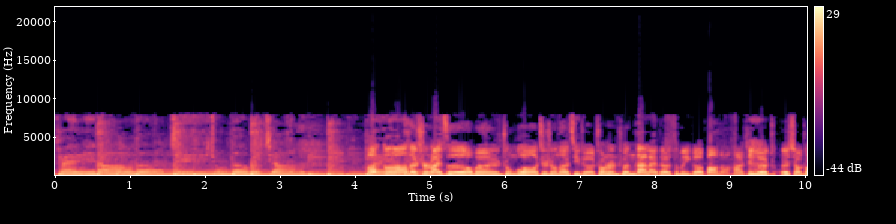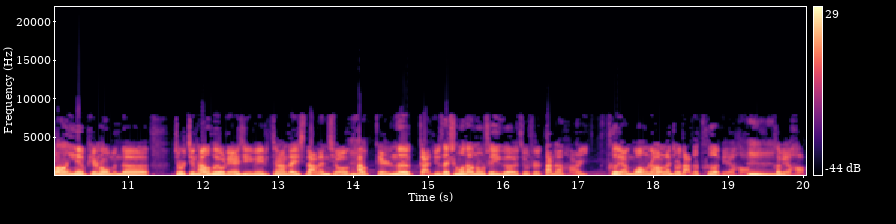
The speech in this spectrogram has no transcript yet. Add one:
推到了记忆中的围墙。好，刚刚呢是来自我们中国之声的记者庄胜春带来的这么一个报道哈。这个呃小庄，因为平时我们的就是经常会有联系，因为经常在一起打篮球，他给人的感觉在生活当中是一个就是大男孩，特阳光，然后篮球打得特别好，嗯，特别好。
